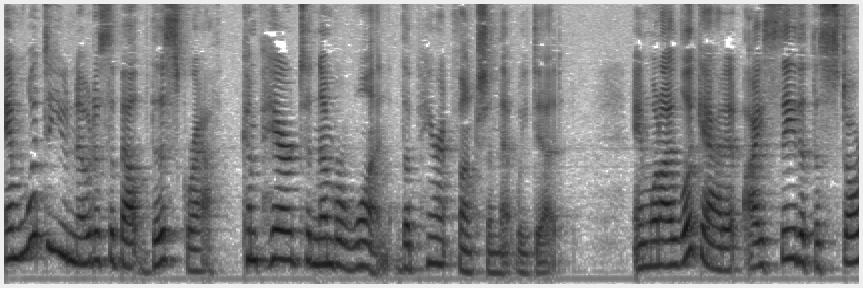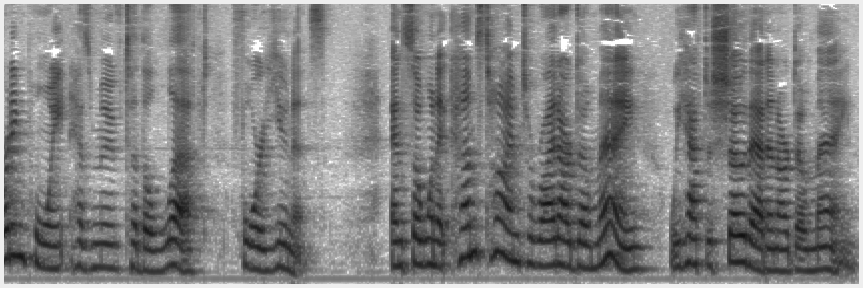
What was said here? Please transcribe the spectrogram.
And what do you notice about this graph compared to number 1, the parent function that we did? And when I look at it, I see that the starting point has moved to the left four units. And so when it comes time to write our domain, we have to show that in our domain.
